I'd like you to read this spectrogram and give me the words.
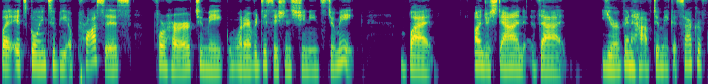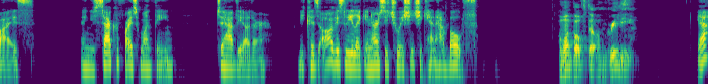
but it's going to be a process for her to make whatever decisions she needs to make but understand that you're going to have to make a sacrifice and you sacrifice one thing to have the other because obviously like in her situation she can't have both I want both though. I'm greedy. Yeah,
